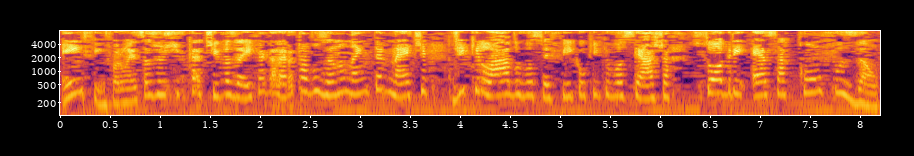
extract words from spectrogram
Enfim, foram essas justificativas aí que a galera tava usando na internet. De que lado você fica, o que, que você acha sobre essa confusão?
